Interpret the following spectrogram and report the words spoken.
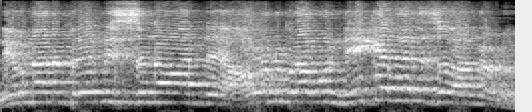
నువ్వు నన్ను ప్రేమిస్తున్నావు అంటే అవును ప్రభు నీకే తెలుసు అన్నాడు.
